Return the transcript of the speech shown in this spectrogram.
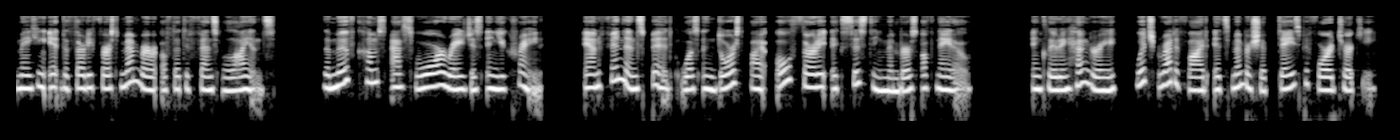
making it the 31st member of the defense alliance. The move comes as war rages in Ukraine, and Finland's bid was endorsed by all 30 existing members of NATO, including Hungary, which ratified its membership days before Turkey.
